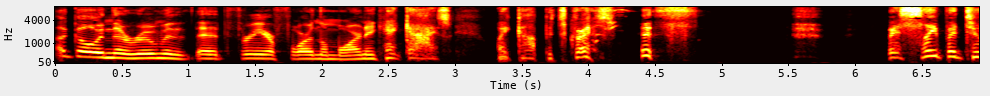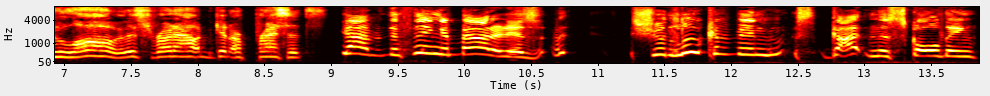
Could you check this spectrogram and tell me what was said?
I'll go in their room at, at three or four in the morning. Hey guys, wake up! It's Christmas. You've been sleeping too long. Let's run out and get our presents. Yeah, the thing about it is, should Luke have been gotten the scolding,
